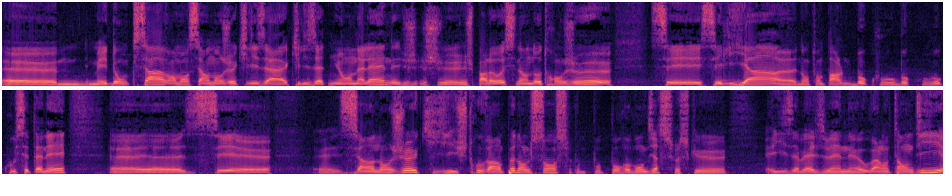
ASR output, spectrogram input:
Euh, mais donc ça, vraiment, c'est un enjeu qui les a qui les a tenus en haleine. Je, je, je parlerai aussi d'un autre enjeu, c'est c'est l'IA euh, dont on parle beaucoup, beaucoup, beaucoup cette année. Euh, c'est euh, euh, c'est un enjeu qui, je trouve, va un peu dans le sens pour, pour, rebondir sur ce que Isabelle, Sven ou Valentin ont dit,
